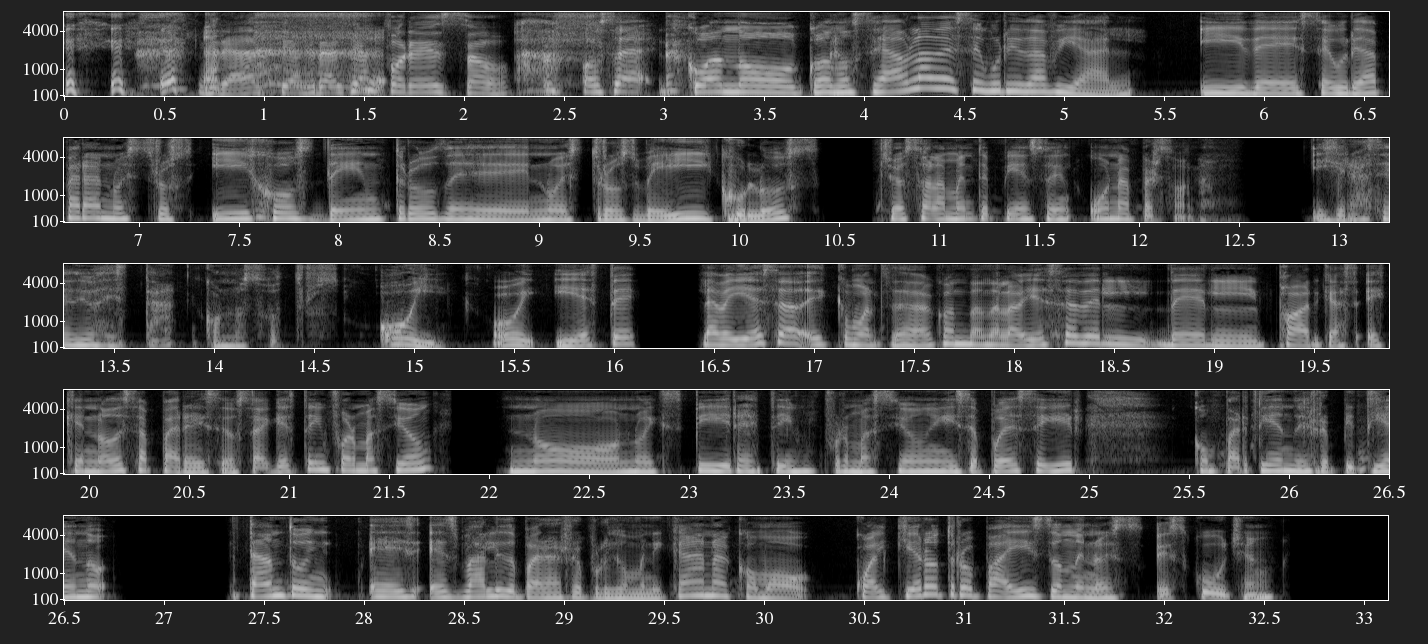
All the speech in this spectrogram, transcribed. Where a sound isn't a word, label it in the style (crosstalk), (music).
(laughs) Gracias, gracias por eso. O sea, cuando, cuando se habla de seguridad vial y de seguridad para nuestros hijos dentro de nuestros vehículos, yo solamente pienso en una persona y gracias a Dios está con nosotros hoy, hoy. Y este, la belleza, eh, como te estaba contando, la belleza del, del podcast es que no desaparece. O sea, que esta información no, no expira, esta información y se puede seguir compartiendo y repitiendo. Tanto es, es válido para República Dominicana como cualquier otro país donde nos escuchan,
